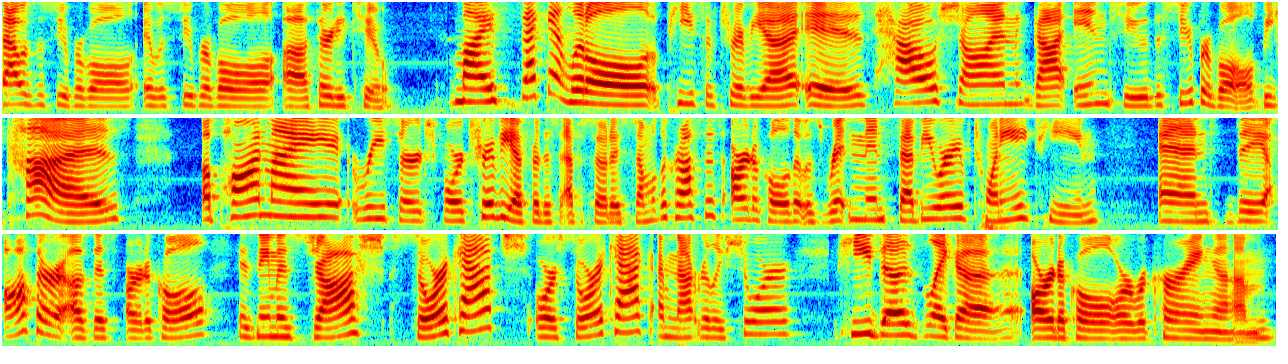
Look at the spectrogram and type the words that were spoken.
that was the Super Bowl. It was Super Bowl uh, 32. My second little piece of trivia is how Shawn got into the Super Bowl because upon my research for trivia for this episode, I stumbled across this article that was written in February of 2018. And the author of this article, his name is Josh Sorakach or Sorakak. I'm not really sure. He does like a article or recurring um,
